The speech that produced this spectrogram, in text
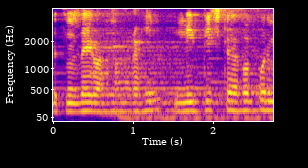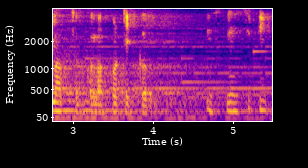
বিসমুল্লাহ রহমান রাহিম। নির্দিষ্ট এবং পরিমাপযোগ্য লক্ষ্য ঠিক করুন। স্পেসিফিক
